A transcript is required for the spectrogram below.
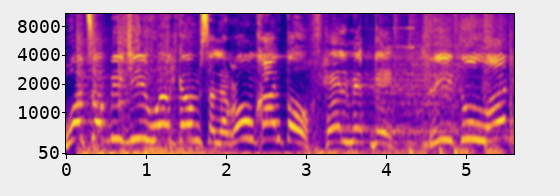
What's up, BG? Welcome sa larong kanto, Helmet Game. 3, 2, 1.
